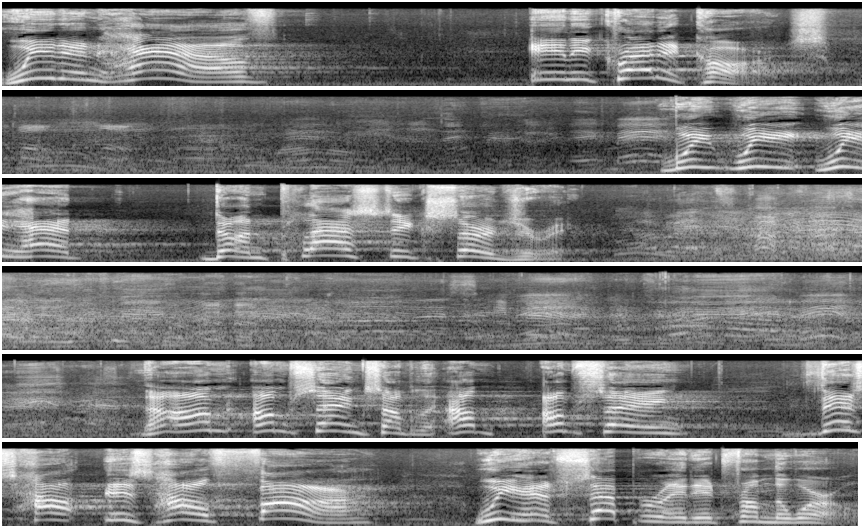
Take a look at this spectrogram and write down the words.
we didn't have any credit cards. We, we, we had done plastic surgery. Now, I'm, I'm saying something. I'm, I'm saying this how, is how far we have separated from the world.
